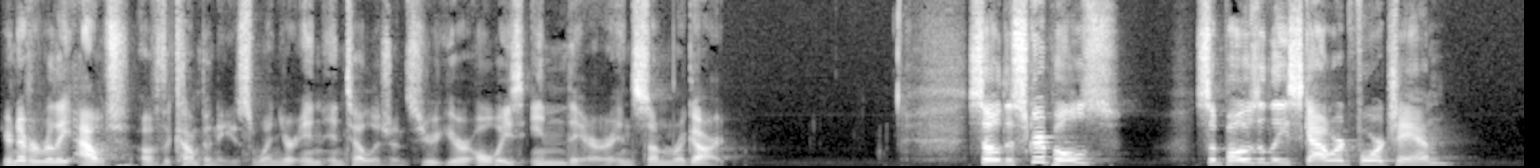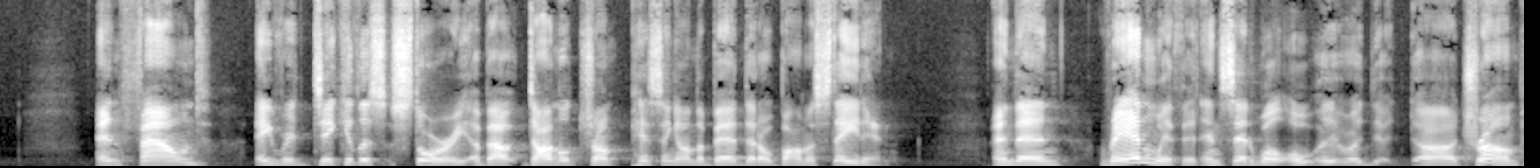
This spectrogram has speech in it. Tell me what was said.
You're never really out of the companies when you're in intelligence. You're, you're always in there in some regard. So the Skripals supposedly scoured 4chan and found a ridiculous story about Donald Trump pissing on the bed that Obama stayed in. And then ran with it and said, well, uh, uh, Trump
